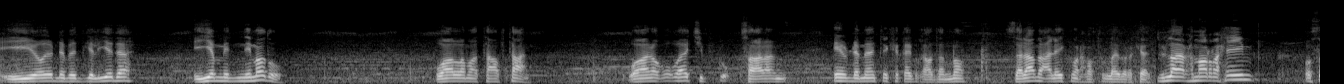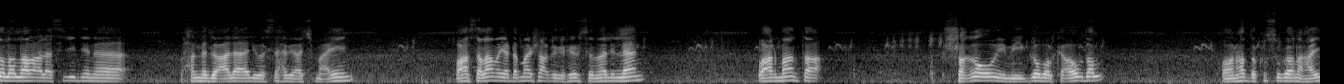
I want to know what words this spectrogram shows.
iyo nabadgelyada iyo midnimadu waa lama taabtaan waana waajib saaran inuu dhammaanteen ka qayb qaadanno. Asalaamu calaykum waraxmat ullahi barakaatu bismi illahi raxmaan raxiim wsala allahu calaa sayidina moxamed wacalaa aalihi wasaxbihi ajmaciin waxaan salaamayaa dhammaan shacbiga reer somalilan waxaan maanta shaqo u imi gobolka awdal oon hadda ku suganahay.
